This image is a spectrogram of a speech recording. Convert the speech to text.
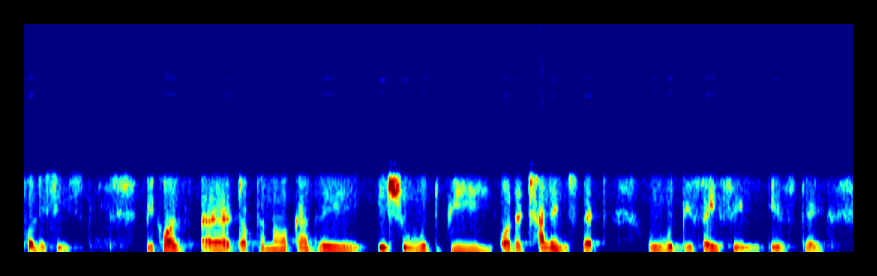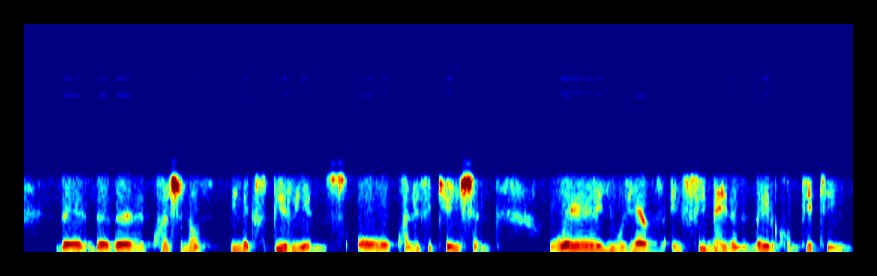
policies. Because, uh, Dr. Malka, the issue would be, or the challenge that we would be facing is the, the, the, the question of inexperience or qualification where you have a female and a male competing,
